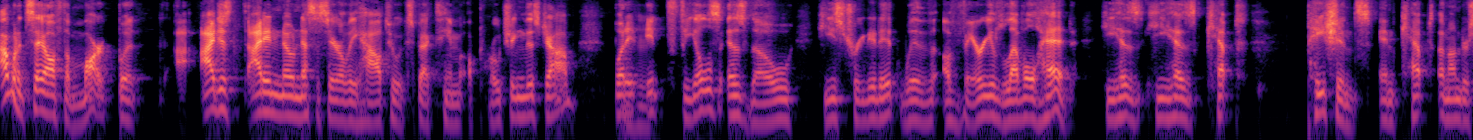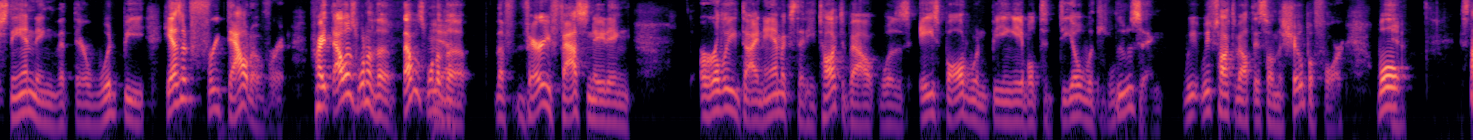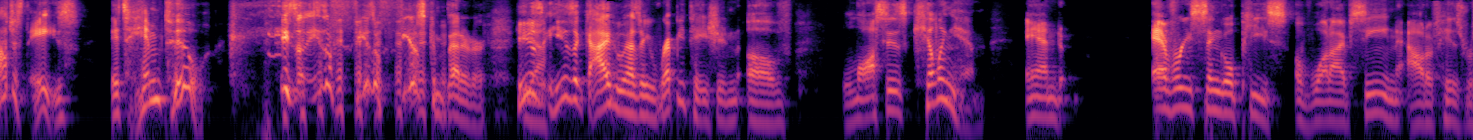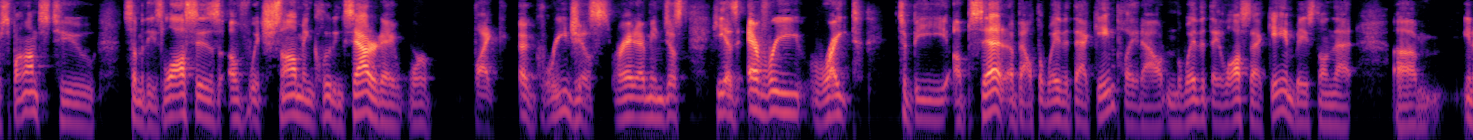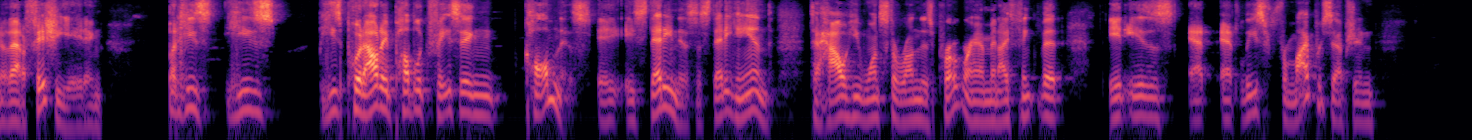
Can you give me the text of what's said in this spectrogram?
I wouldn't say off the mark, but I just I didn't know necessarily how to expect him approaching this job. But mm-hmm. it, it feels as though he's treated it with a very level head. He has he has kept patience and kept an understanding that there would be he hasn't freaked out over it right that was one of the that was one yeah. of the the very fascinating early dynamics that he talked about was ace baldwin being able to deal with losing we, we've talked about this on the show before well yeah it's not just ace it's him too. he's a he's a he's a fierce competitor. He is he is a guy who has a reputation of losses killing him. And every single piece of what I've seen out of his response to some of these losses, of which some, including Saturday, were like egregious, right? I mean, just he has every right to be upset about the way that that game played out and the way that they lost that game based on that um, you know that officiating but he's he's he's put out a public facing calmness a, a, steadiness a steady hand to how he wants to run this program and i think that it is at at least from my perception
